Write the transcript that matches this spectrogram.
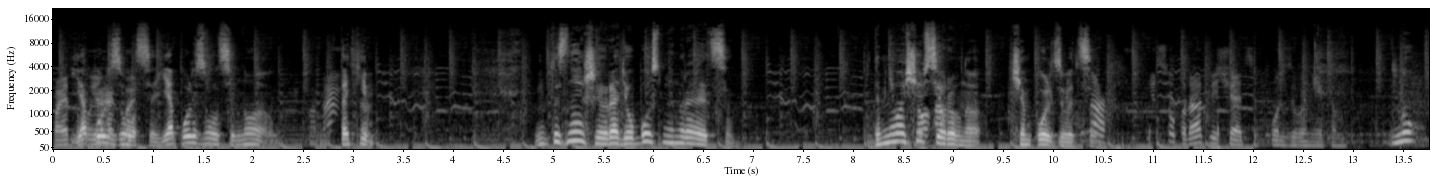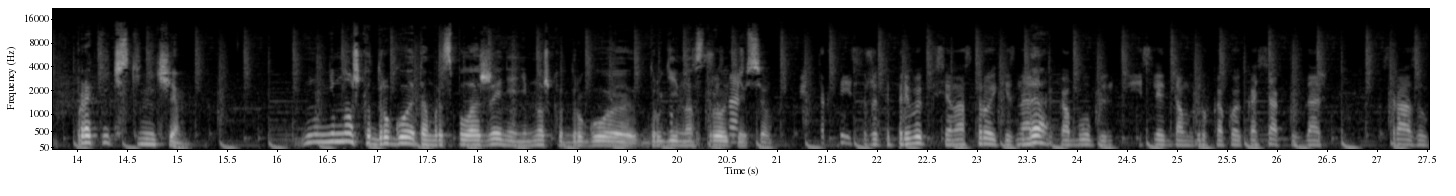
Поэтому Я как бы- пользовался, я пользовался, но Нравится? таким. Ну, ты знаешь, и радиобосс мне нравится. Да мне вообще Ну, все а- равно, чем пользоваться. Да, высоко, да, отличается в пользовании там. Ну, практически ничем. Ну, немножко другое там расположение, немножко другое, другие настройки и знаешь, все. Интерфейс уже ты привык, все настройки, знаешь, Да. как облуплен. Если там вдруг какой косяк, ты знаешь сразу,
